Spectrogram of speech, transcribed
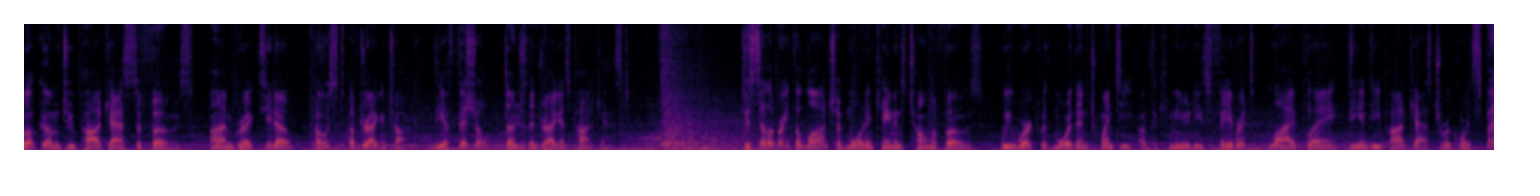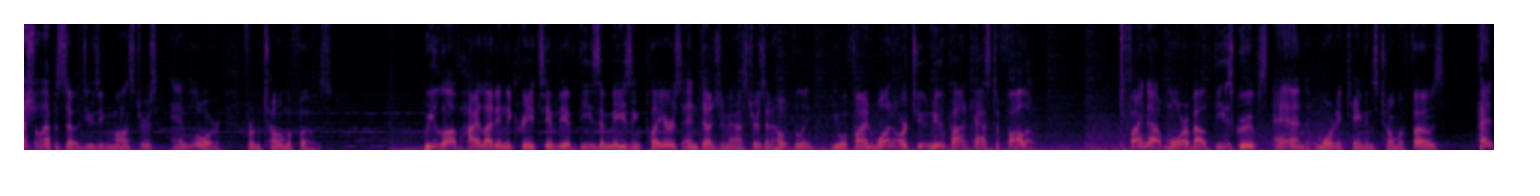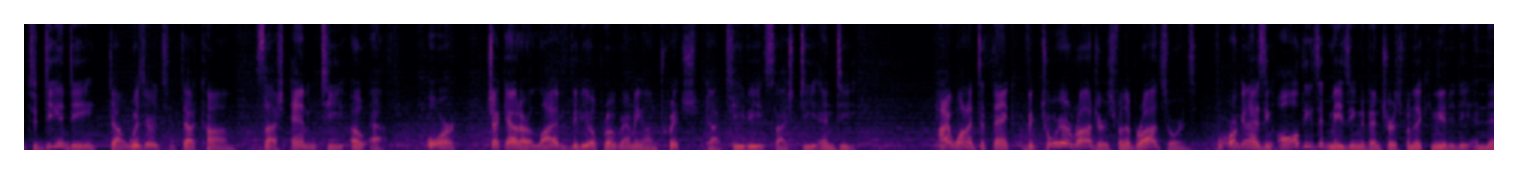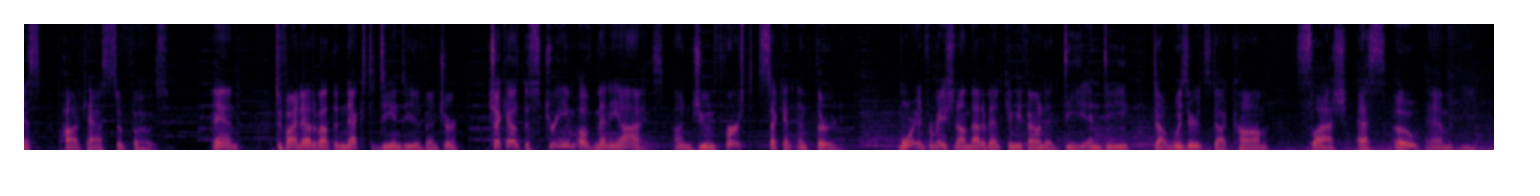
Welcome to Podcasts of Foes. I'm Greg Tito, host of Dragon Talk, the official Dungeons and Dragons podcast. To celebrate the launch of Mordenkainen's Tome of Foes, we worked with more than 20 of the community's favorite live play D&D podcasts to record special episodes using monsters and lore from Tome of Foes. We love highlighting the creativity of these amazing players and dungeon masters, and hopefully, you will find one or two new podcasts to follow. To find out more about these groups and Mordenkainen's Tome of Foes, head to dnd.wizards.com slash mtof or check out our live video programming on twitch.tv slash dnd. I wanted to thank Victoria Rogers from the Broadswords for organizing all these amazing adventures from the community in this Podcasts of Foes. And to find out about the next D&D adventure, check out the Stream of Many Eyes on June 1st, 2nd, and 3rd. More information on that event can be found at dnd.wizards.com slash S-O-M-E.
